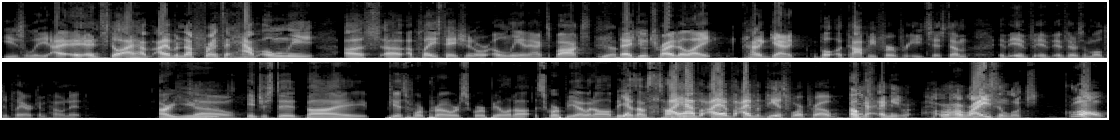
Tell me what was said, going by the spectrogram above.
easily. I, and still, I have I have enough friends that have only a PlayStation or only an Xbox Yeah. that I do try to like kind of get a, a copy for for each system if if, if if there's a multiplayer component. Are you So- interested by PS4 Pro or Scorpio at all? Scorpio at all? Because Yeah, I was talking. I have I have I have a PS4 Pro. Okay. I mean, Horizon looks oh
